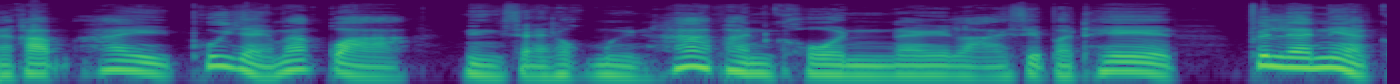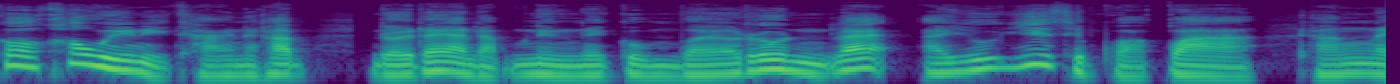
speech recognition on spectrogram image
นะครับ ให้ผู้ใหญ่มากกว่า 165,000 คนในหลายสิบประเทศ ฟินแลนด์เนี่ยก็เข้าวินอีกครั้งนะครับ โดยได้อันดับหนึ่งในกลุ่มวัยรุ่นและอายุ 20 กว่ากว่า ทั้งใน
